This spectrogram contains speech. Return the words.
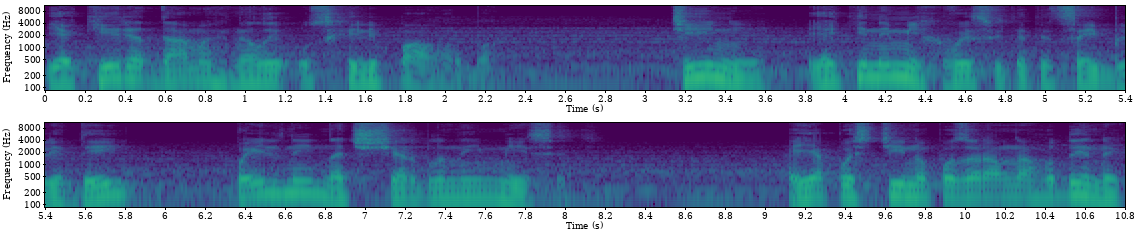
які рядами гнили у схилі пагорба. Тіні, які не міг висвітити цей блідий, пильний надщерблений місяць. Я постійно позирав на годинник,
